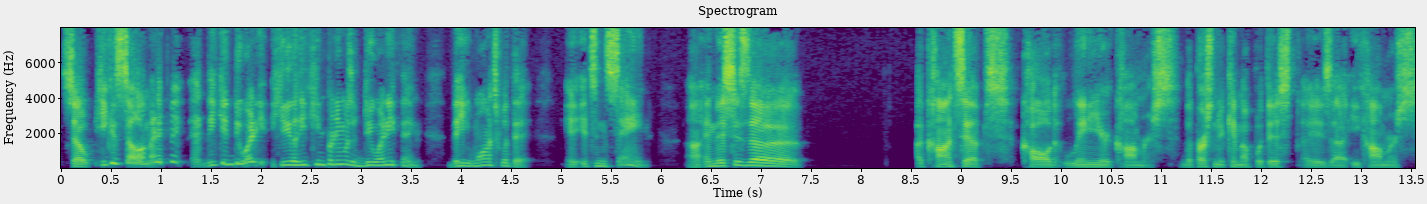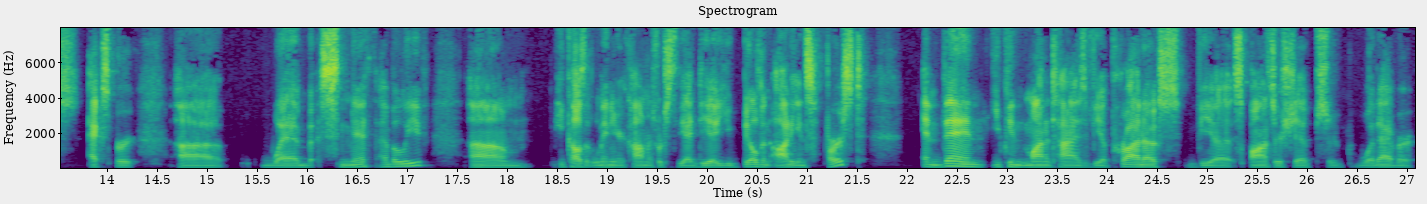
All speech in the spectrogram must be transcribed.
so he can sell them anything. He can do any. He he can pretty much do anything that he wants with it. it it's insane. Uh, and this is a a concept called linear commerce. The person who came up with this is an e-commerce expert, uh, Web Smith, I believe. Um, he calls it linear commerce, which is the idea you build an audience first, and then you can monetize via products, via sponsorships, or whatever.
